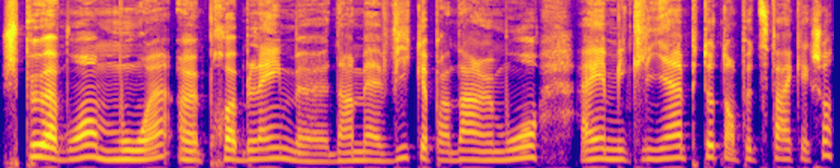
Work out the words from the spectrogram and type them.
je peux avoir, moi, un problème euh, dans ma vie que pendant un mois, hey, mes clients, puis tout, on peut-tu faire quelque chose?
